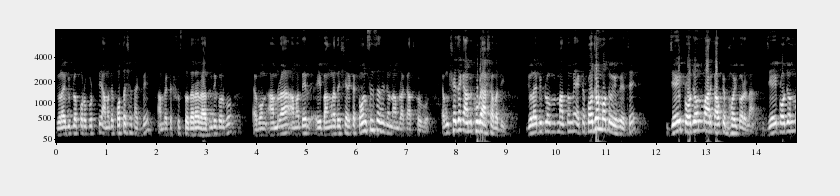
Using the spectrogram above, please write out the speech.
জুলাই বিপ্লব পরবর্তী আমাদের প্রত্যাশা থাকবে, আমরা একটা সুস্থ ধারা রাজনীতি করব এবং আমরা আমাদের এই বাংলাদেশের একটা কনসেন্সাসের জন্য আমরা কাজ করব। এবং সে জায়গায় আমি খুবই আশাবাদী। জুলাই বিপ্লবের মাধ্যমে একটা প্রজন্ম তৈরি হয়েছে, যেই প্রজন্ম আর কাউকে ভয় করে না। যেই প্রজন্ম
